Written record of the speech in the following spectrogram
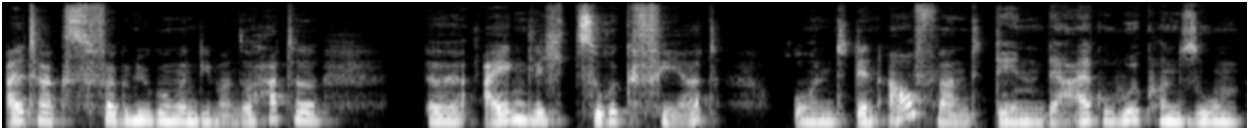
Alltagsvergnügungen, die man so hatte, äh, eigentlich zurückfährt und den Aufwand, den der Alkoholkonsum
